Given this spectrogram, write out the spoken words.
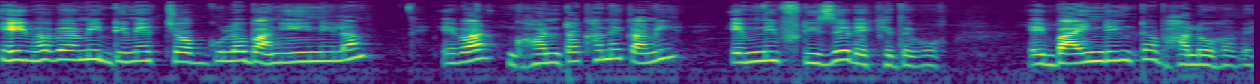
এইভাবে আমি ডিমের চপগুলো বানিয়ে নিলাম। এবার ঘন্টাখানেক আমি এমনি ফ্রিজে রেখে দেব। এই বাইন্ডিংটা ভালো হবে।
